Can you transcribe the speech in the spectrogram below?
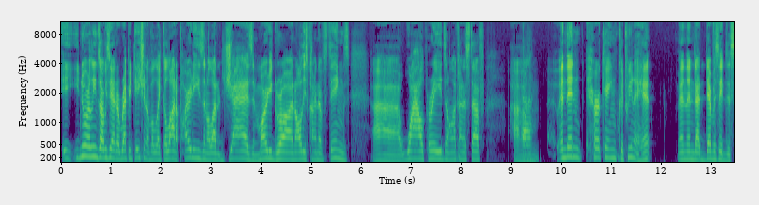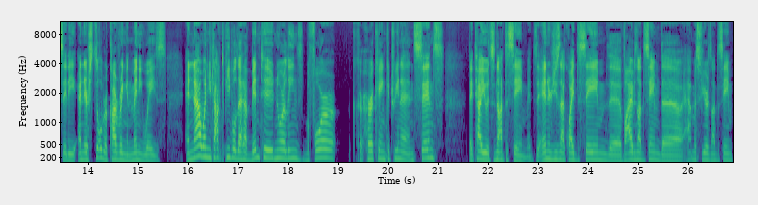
New Orleans obviously had a reputation of a, like a lot of parties and a lot of jazz and Mardi Gras and all these kind of things, uh, wild parades and all that kind of stuff. Um, yeah. And then Hurricane Katrina hit, and then that devastated the city, and they're still recovering in many ways. And now, when you talk to people that have been to New Orleans before Hurricane Katrina and since, they tell you it's not the same. It's the energy's not quite the same. The vibe's not the same. The atmosphere is not the same.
